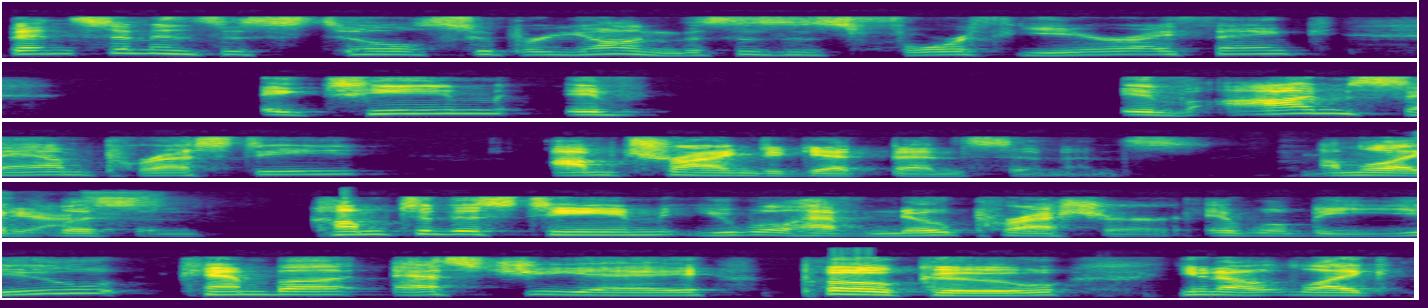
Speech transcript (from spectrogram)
ben Simmons is still super young. This is his fourth year, I think. A team, if if I'm Sam Presti, I'm trying to get Ben Simmons. Mm, I'm like, yes. listen, come to this team. You will have no pressure. It will be you, Kemba, SGA, Poku. You know, like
